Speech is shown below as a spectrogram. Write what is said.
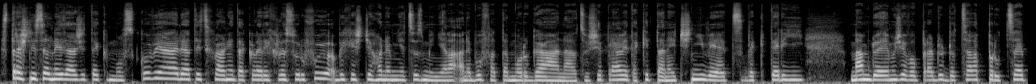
strašně silný zážitek Moskovia, já teď schválně takhle rychle surfuju, abych ještě ho nem něco zmínila, anebo Fata Morgana, což je právě taky taneční věc, ve který mám dojem, že opravdu docela pruce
